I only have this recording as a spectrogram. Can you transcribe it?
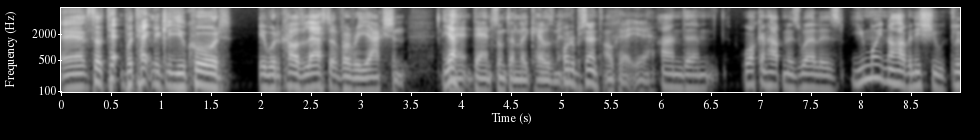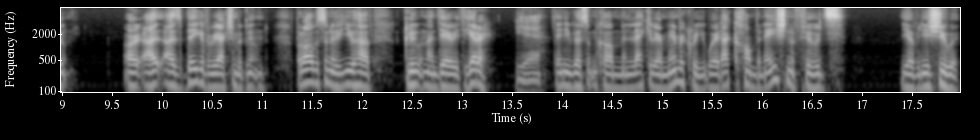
Um, so, te- but technically, you could. It would cause less of a reaction. Yeah. Than, than something like cow's milk. hundred percent. Okay. Yeah. And um, what can happen as well is you might not have an issue with gluten, or a, as big of a reaction with gluten, but all of a sudden if you have gluten and dairy together, Yeah. then you've got something called molecular mimicry, where that combination of foods you have an issue with.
